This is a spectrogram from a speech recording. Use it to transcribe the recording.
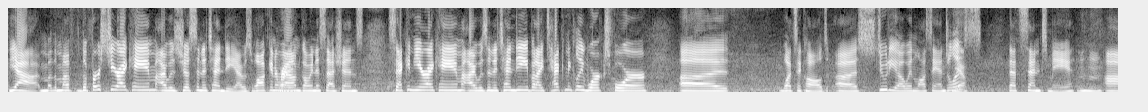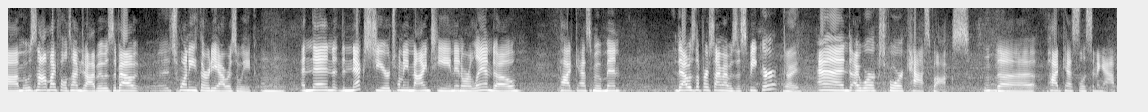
Yeah, the, the first year I came, I was just an attendee. I was walking around, Right. going to sessions. Second year I came, I was an attendee, but I technically worked for, uh, what's it called, a studio in Los Angeles that sent me. Mm-hmm. Um, it was not my full time job. It was about uh, 20, 30 hours a week. Mm-hmm. And then the next year, 2019, in Orlando, podcast movement. That was the first time I was a speaker. Right. And I worked for Castbox, Mm-hmm. the podcast listening app.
